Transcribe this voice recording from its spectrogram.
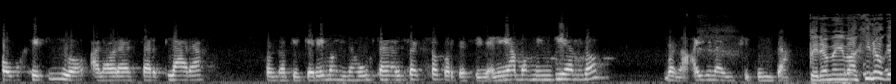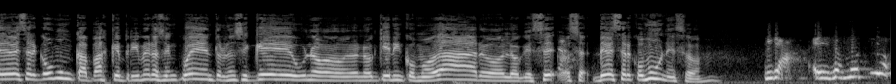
objetivo a la hora de ser clara con lo que queremos y nos gusta en el sexo, porque si veníamos mintiendo, bueno, hay una dificultad. Pero me imagino que debe ser común, capaz que primero se encuentran, no sé qué, uno no quiere incomodar o lo que sea, o sea, debe ser común eso. Mira, eh, los motivos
